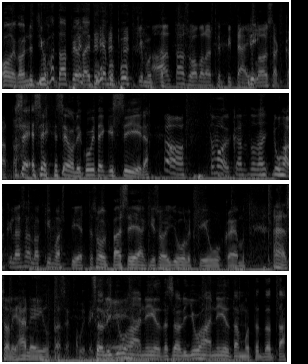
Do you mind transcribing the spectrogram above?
Olkoon nyt Juha Tapio tai Teemu Pukki, mutta... Antaa suomalaisten pitää Niin, ilonsa kata. Se, se, se, oli kuitenkin siinä. Joo, mutta voi katsotaan, Juha kyllä sanoi kivasti, että Suomi pääsi EM-kisoihin juhlittiin huukaja, mutta äh, se oli hänen iltansa kuitenkin. Se oli. Juhan ilta, se oli Juhan ilta, mutta tota,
